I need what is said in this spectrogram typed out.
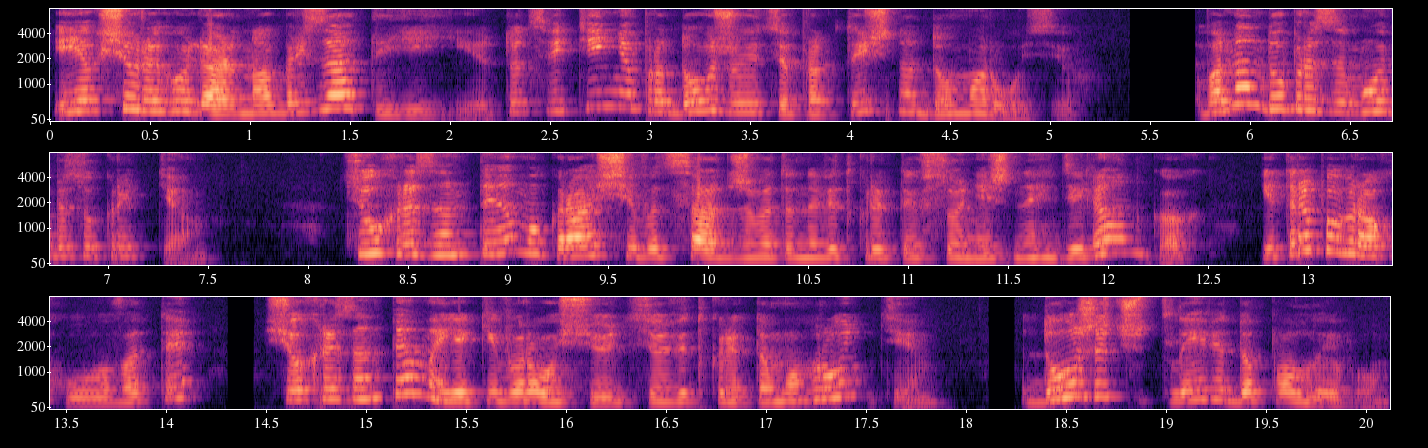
і якщо регулярно обрізати її, то цвітіння продовжується практично до морозів. Вона добре зимує без укриття. Цю хризантему краще висаджувати на відкритих сонячних ділянках, і треба враховувати, що хризантеми, які вирощуються у відкритому ґрунті, дуже чутливі до поливу.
